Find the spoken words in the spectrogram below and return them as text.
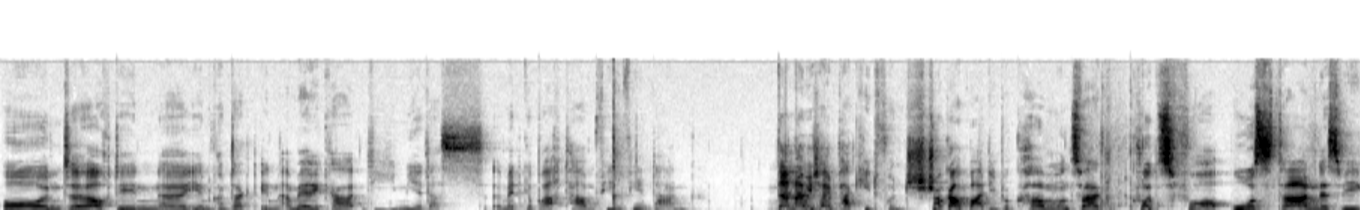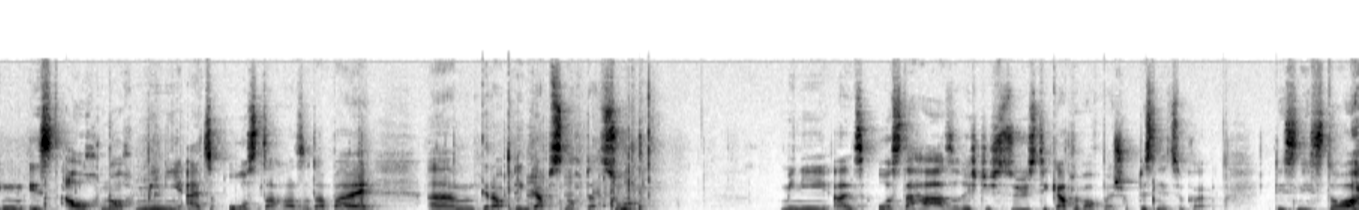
und äh, auch den, äh, ihren Kontakt in Amerika, die mir das äh, mitgebracht haben. Vielen, vielen Dank. Dann habe ich ein Paket von Sugar Buddy bekommen und zwar kurz vor Ostern. Deswegen ist auch noch Mini als Osterhase dabei. Ähm, genau, den gab es noch dazu. Mini als Osterhase, richtig süß. Die gab es aber auch bei Shop Disney zu Disney Store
